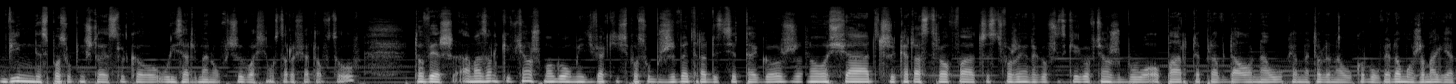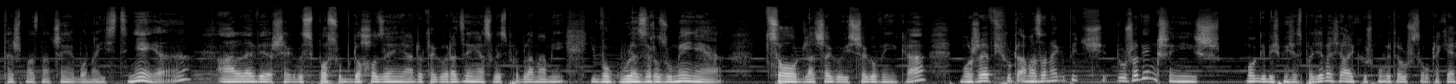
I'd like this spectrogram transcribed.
w inny sposób niż to jest tylko u Lizardmenów czy właśnie u staroświatowców, to wiesz, Amazonki wciąż mogą mieć w jakiś sposób żywe tradycje tego, że no, świat, czy katastrofa, czy stworzenie tego wszystkiego wciąż było oparte, prawda, o naukę, metodę naukową. Wiadomo, że magia też ma znaczenie, bo ona istnieje, ale wiesz, jakby sposób dochodzenia do tego, radzenia sobie z problemami i w ogóle zrozumienia co, dlaczego i z czego wynika, może wśród Amazonek być dużo większy niż moglibyśmy się spodziewać, ale jak już mówię, to już są takie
